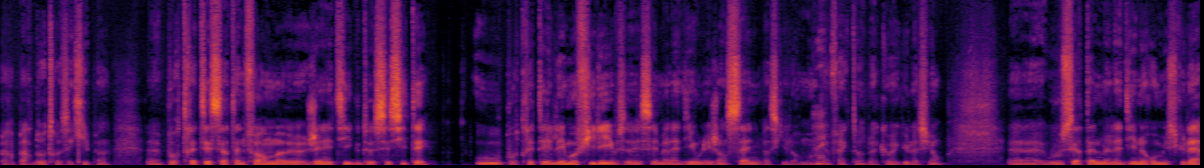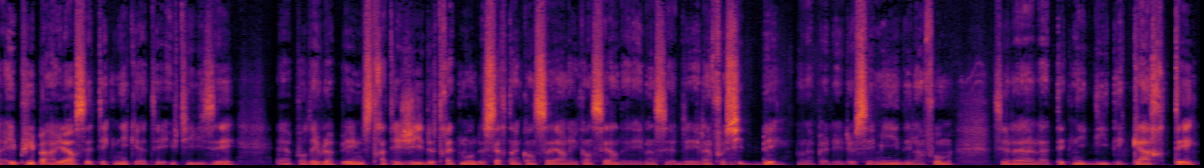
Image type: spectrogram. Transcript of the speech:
par, par d'autres équipes, hein, pour traiter certaines formes génétiques de cécité ou pour traiter l'hémophilie, vous savez, ces maladies où les gens saignent parce qu'il leur manque un facteur de la coagulation, euh, ou certaines maladies neuromusculaires. Et puis, par ailleurs, cette technique a été utilisée euh, pour développer une stratégie de traitement de certains cancers, les cancers des, des lymphocytes B, qu'on appelle les leucémies, des lymphomes. C'est la, la, technique dite des CAR-T,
